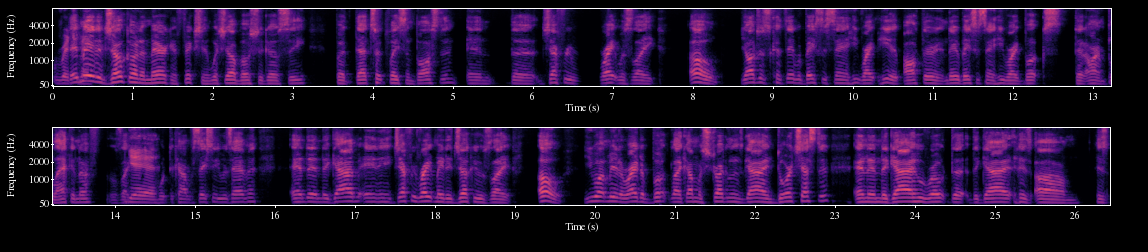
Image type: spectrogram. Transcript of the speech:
rich They man. made a joke on American Fiction, which y'all both should go see, but that took place in Boston, and the Jeffrey Wright was like, "Oh, y'all just because they were basically saying he write he an author and they were basically saying he write books that aren't black enough. It was like Yeah. what the conversation he was having. And then the guy and he, Jeffrey Wright made a joke. He was like, "Oh, you want me to write a book like I'm a struggling guy in Dorchester?" And then the guy who wrote the the guy his um his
